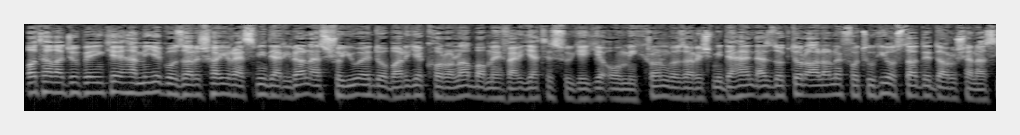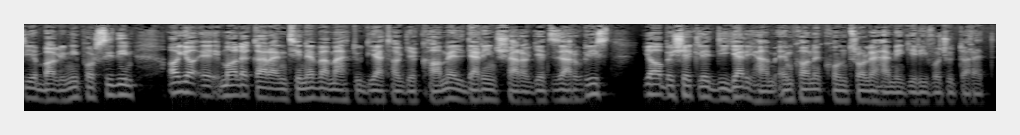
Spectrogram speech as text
با توجه به اینکه همه گزارش های رسمی در ایران از شیوع دوباره کرونا با محوریت سویه اومیکرون گزارش می دهند از دکتر آلان فتوحی استاد داروشناسی بالینی پرسیدیم آیا اعمال قرنطینه و محدودیت های کامل در این شرایط ضروری است؟ یا به شکل دیگری هم امکان کنترل همهگیری وجود دارد؟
